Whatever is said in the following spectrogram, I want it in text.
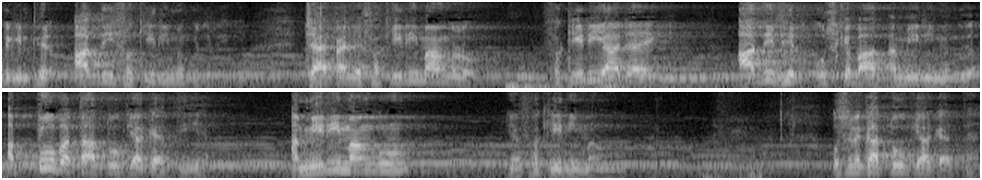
लेकिन फिर आधी फकीरी में गुजरेगी। चाहे पहले फकीरी मांग लो, फकीरी आ जाएगी, आधी फिर उसके बाद अमीरी में गुजर अब तू बता, तू क्या कहती है? अमीरी मांगू या फकीरी मांगू? उसने कहा, तू क्या कहता है?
